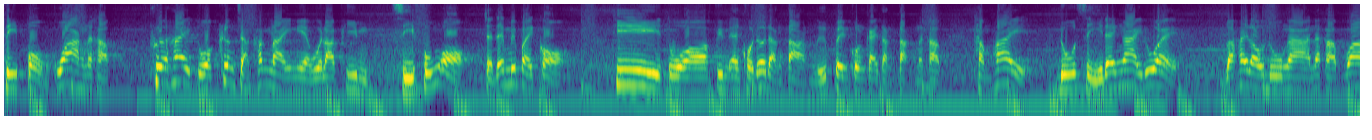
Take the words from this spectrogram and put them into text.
ตีโป่งกว้างนะครับ เพื่อให้ตัวเครื่องจักรข้างในเนี่ยเวลาพิมพ์สีฟุ้งออกจะได้ไม่ไปเกาะที่ตัวฟิล์มแอนโคเดอร์ต่างๆ หรือเป็นกลไกต่างๆนะครับทำให้ดูสีได้ง่ายด้วย แล้วให้เราดูงานนะครับว่า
